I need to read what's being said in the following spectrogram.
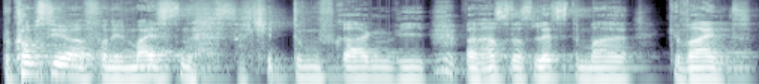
bekommst du ja von den meisten solche dummen Fragen wie, wann hast du das letzte Mal geweint?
